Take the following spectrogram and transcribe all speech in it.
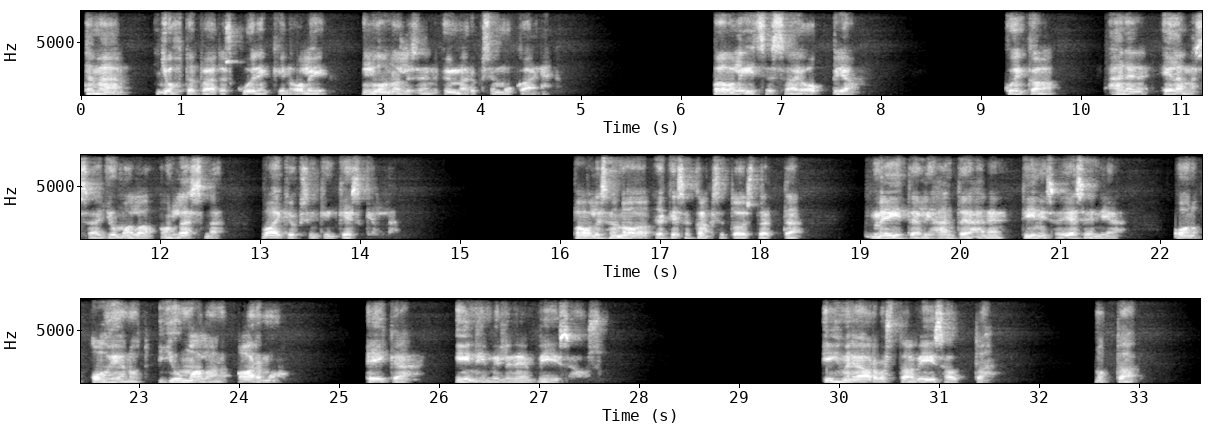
Tämä johtopäätös kuitenkin oli luonnollisen ymmärryksen mukainen. Paavali itse sai oppia, kuinka hänen elämässään Jumala on läsnä vaikeuksinkin keskellä. Paavali sanoo jakeessa 12, että meitä eli häntä ja hänen tiiminsä jäseniä on ohjannut Jumalan armo eikä inhimillinen viisaus. Ihminen arvostaa viisautta, mutta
